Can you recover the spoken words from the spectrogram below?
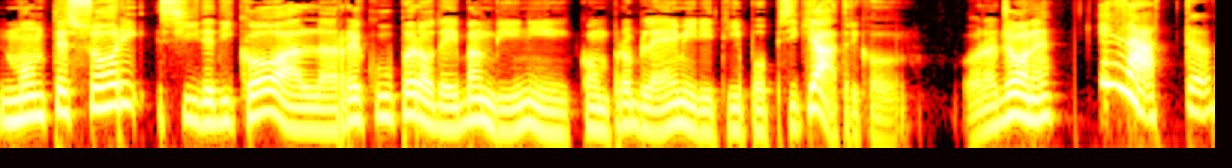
Montessori si dedicò al recupero dei bambini con problemi di tipo psichiatrico. Ho ragione? Esatto.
